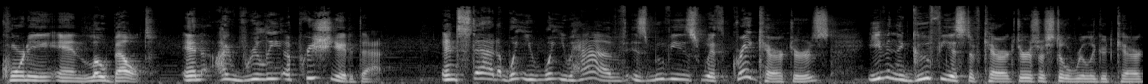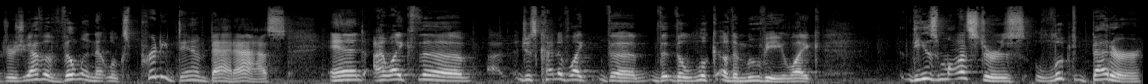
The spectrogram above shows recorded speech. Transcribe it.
corny and low belt. And I really appreciated that. Instead, what you what you have is movies with great characters. Even the goofiest of characters are still really good characters. You have a villain that looks pretty damn badass, and I like the uh, just kind of like the, the the look of the movie. Like these monsters looked better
